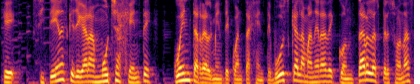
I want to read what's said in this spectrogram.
que si tienes que llegar a mucha gente, cuenta realmente cuánta gente. Busca la manera de contar a las personas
